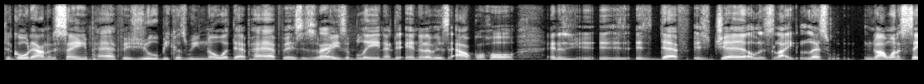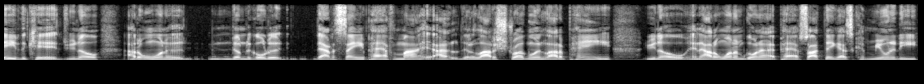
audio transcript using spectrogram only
to go down the same path as you because we know what that path is. It's a Right. razor blade, and at the end of it is alcohol, and it's, it's, it's death, it's jail. It's like let's, you know, I want to save the kids. You know, I don't want to them to go to down the same path of my. I did a lot of struggle and a lot of pain, you know, and I don't want them going down that path. So I think as a community.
